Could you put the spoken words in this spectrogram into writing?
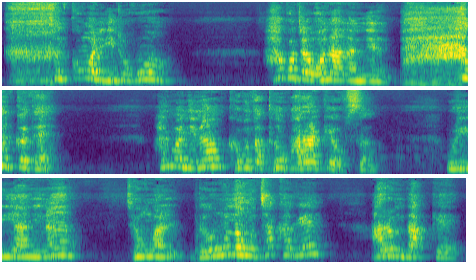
큰 꿈을 이루고 하고자 원하는 일 마음껏 해. 할머니는 그보다 더 바랄 게 없어. 우리 이한이는 정말 너무너무 착하게 아름답게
